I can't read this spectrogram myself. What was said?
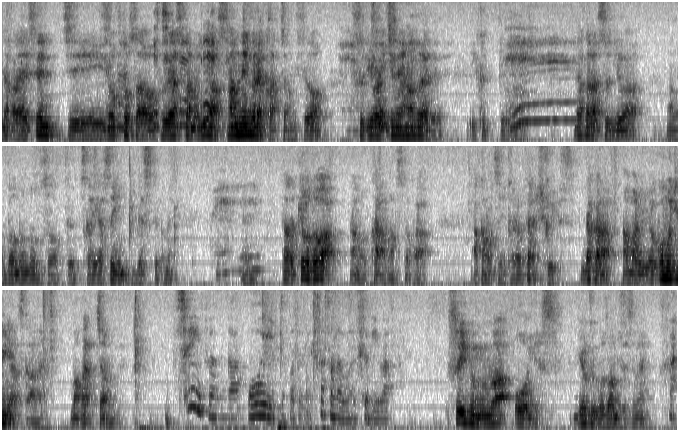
だ。から1センチの太さを増やすためには3年ぐらいかかっちゃうんですけど杉は1年半ぐらいでいくっていうのだから杉はあのどんどんどんどん育って使いやすいんですけどね。へええ。ただ強度はあのカラマツとか赤松に比べたら低いです。だからあまり横向きには使わない。曲がっちゃうんで。水分が多いってことですか？その分杉は。水分は多いです。よくご存知ですね。あ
